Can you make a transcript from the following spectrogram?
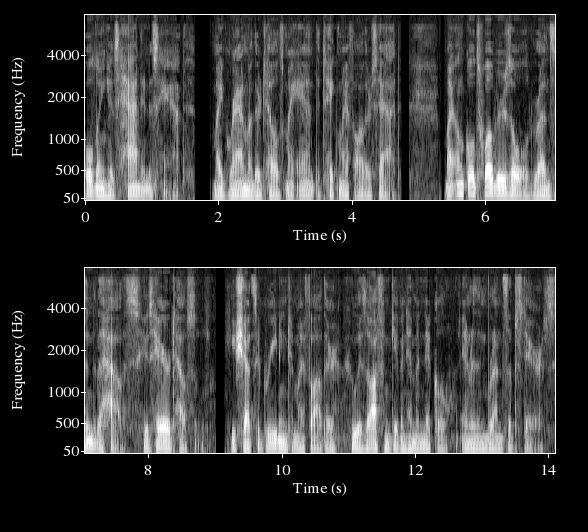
holding his hat in his hand. My grandmother tells my aunt to take my father's hat. My uncle, 12 years old, runs into the house, his hair tousled. He shouts a greeting to my father, who has often given him a nickel, and then runs upstairs.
